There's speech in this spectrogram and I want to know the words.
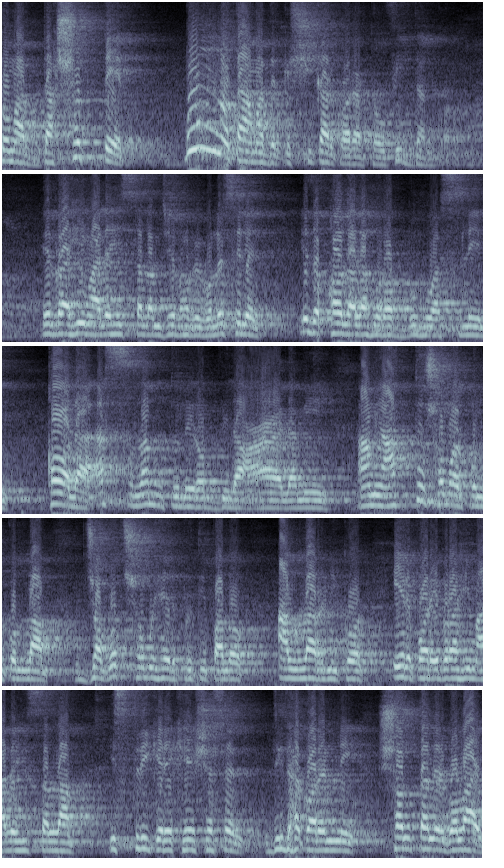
তোমার দাসত্বের পূর্ণতা আমাদেরকে স্বীকার করার তৌফিক দান করো। ইব্রাহিম আলহিসাল্লাম যেভাবে বলেছিলেন, ইদ কল আল্লাহ রব্বুহু আসলিম কলা আসলাম তুলি রব্বিলা আলামিন। আমি আত্মসমর্পণ করলাম জগৎসমূহের প্রতিপালক আল্লাহর নিকট। এরপর ইব্রাহিম আলহিসাল্লাম স্ত্রীকে রেখে এসেছেন, দ্বিধা করেননি। সন্তানের গলায়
